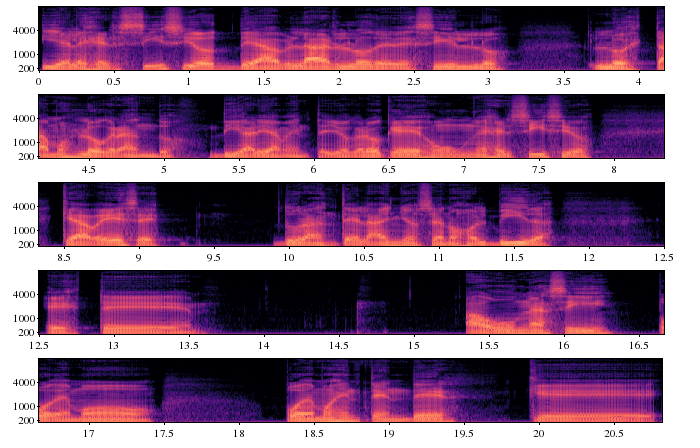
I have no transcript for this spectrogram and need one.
y el ejercicio de hablarlo, de decirlo, lo estamos logrando diariamente. Yo creo que es un ejercicio que a veces durante el año se nos olvida. Este, aún así podemos, podemos entender que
